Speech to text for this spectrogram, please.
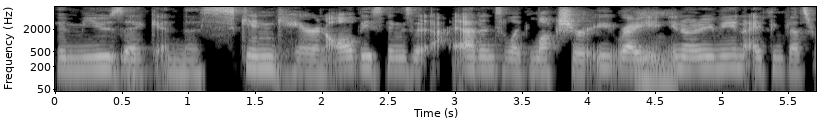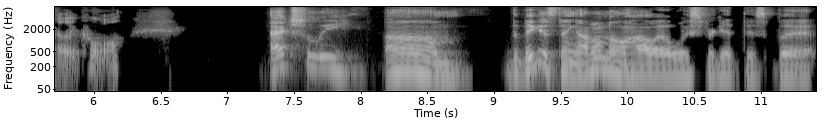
the music and the skincare and all these things that add into like luxury, right? hmm You know what I mean? I think that's really cool. Actually, um, the biggest thing, I don't know how I always forget this, but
